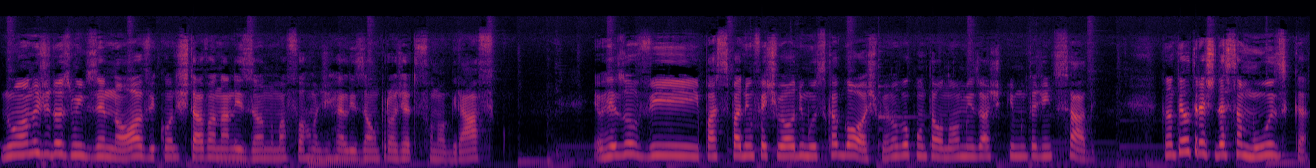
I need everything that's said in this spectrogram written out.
No ano de 2019, quando estava analisando uma forma de realizar um projeto fonográfico, eu resolvi participar de um festival de música gospel. Eu não vou contar o nome, mas eu acho que muita gente sabe. Cantei o trecho dessa música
